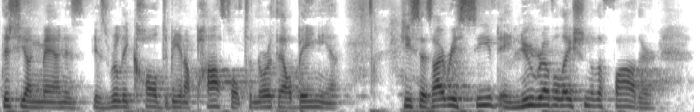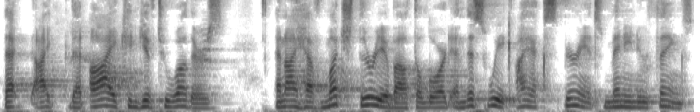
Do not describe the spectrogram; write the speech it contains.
this young man is, is really called to be an apostle to North Albania. He says, I received a new revelation of the Father that I, that I can give to others. And I have much theory about the Lord, and this week I experienced many new things.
